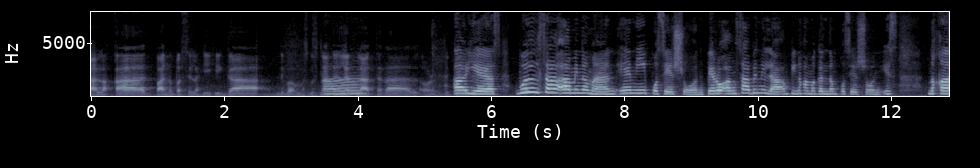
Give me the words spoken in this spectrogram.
lalakad, paano ba sila hihiga, 'di ba? Mas gusto natin Ah. left lateral or Ah, depende. yes. Well, sa amin naman, any position. Pero ang sabi nila, ang pinakamagandang position is naka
